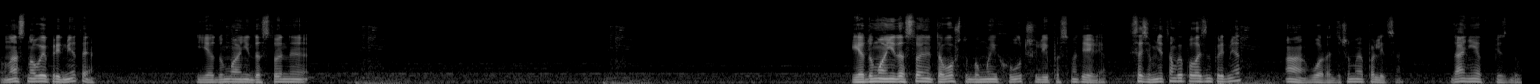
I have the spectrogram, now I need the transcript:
у нас новые предметы. Я думаю, они достойны... Я думаю, они достойны того, чтобы мы их улучшили и посмотрели. Кстати, мне там выпал один предмет. А, вот, одержимая полиция. Да, не, в пизду.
